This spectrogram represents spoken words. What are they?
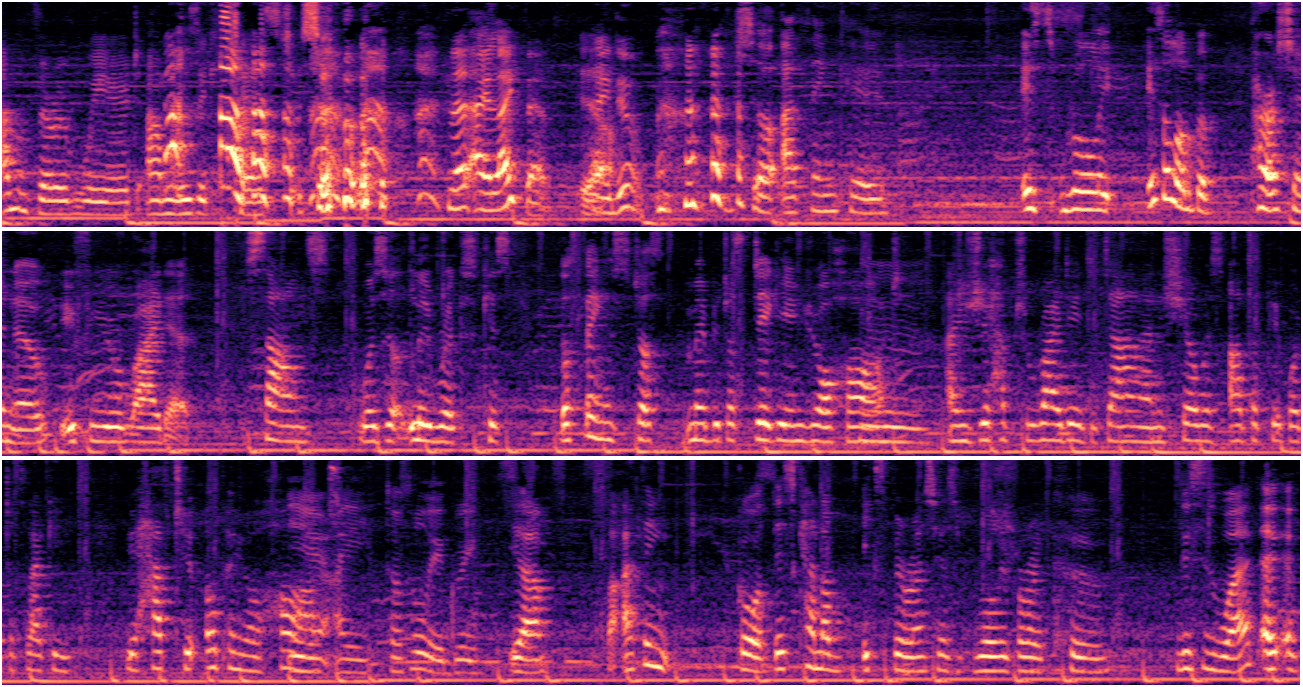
I'm very weird. I'm music taste, so that, I like that. Yeah. I do. so I think uh, it's really it's a little bit personal if you write it songs with the lyrics because the things just maybe just dig in your heart and you have to write it down and share with other people just like you, you have to open your heart yeah, I totally agree. Yeah, but I think, God, this kind of experience is really very cool. This is what a, a,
